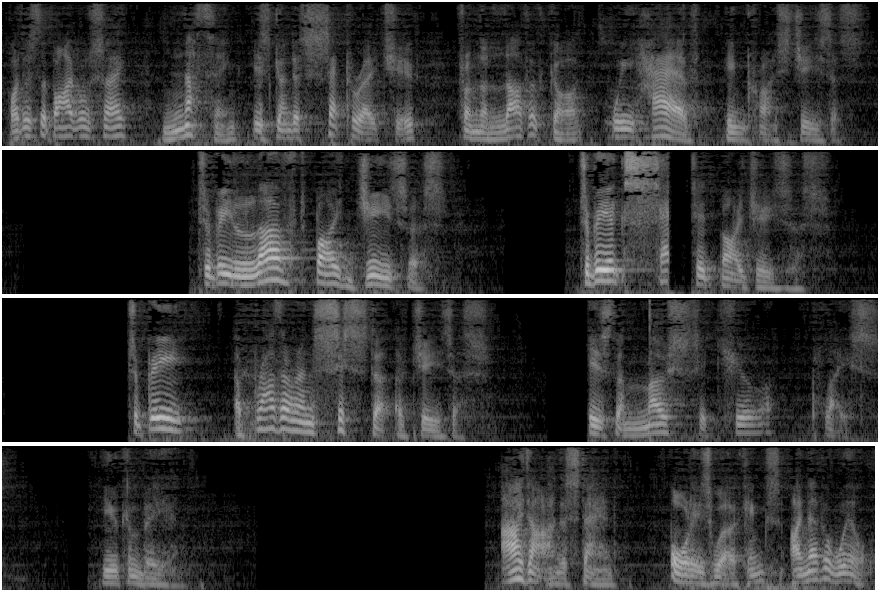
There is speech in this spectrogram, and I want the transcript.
What does the Bible say? Nothing is going to separate you from the love of God we have in Christ Jesus. To be loved by Jesus, to be accepted by Jesus, to be a brother and sister of Jesus is the most secure place you can be in. I don't understand all his workings. I never will.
